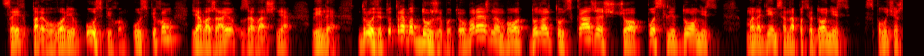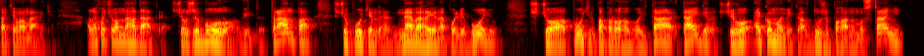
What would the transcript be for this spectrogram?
цих переговорів успіхом. Успіхом я вважаю завершення війни. Друзі, тут треба дуже бути обережним, бо Дональд Туск каже, що послідовність ми надіємося на послідовність Сполучених Штатів Америки. Але хочу вам нагадати, що вже було від Трампа, що Путін не виграє на полі бою, що Путін папероговий тайгер, що його економіка в дуже поганому стані.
